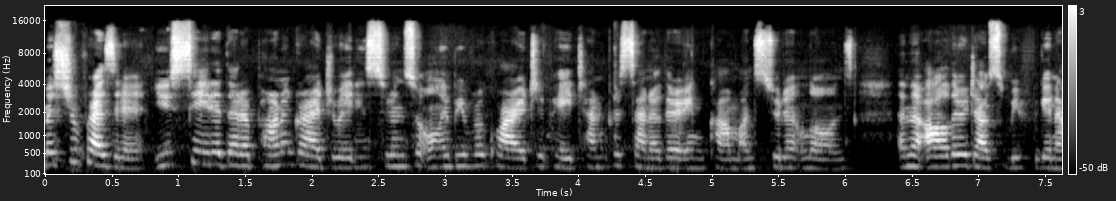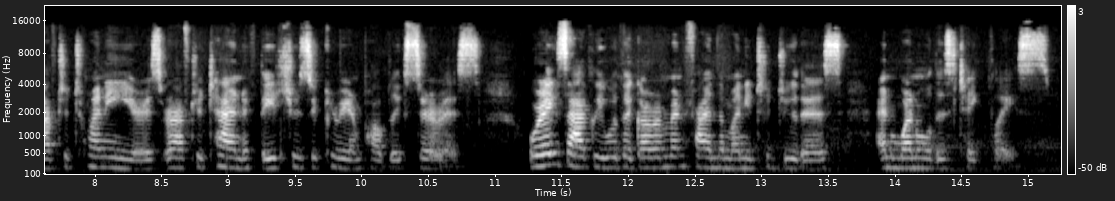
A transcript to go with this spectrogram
Mr. President, you stated that upon graduating, students will only be required to pay 10% of their income on student loans and that all their debts will be forgiven after 20 years or after 10 if they choose a career in public service. Where exactly will the government find the money to do this, and when will this take place?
